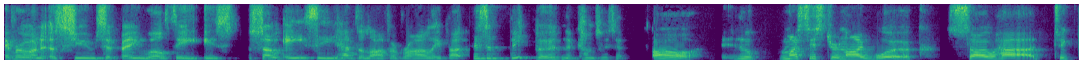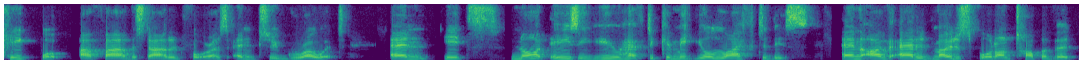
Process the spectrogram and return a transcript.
Everyone assumes that being wealthy is so easy, have the life of Riley, but there's a big burden that comes with it. Oh, look, my sister and I work so hard to keep what our father started for us and to grow it. And it's not easy. You have to commit your life to this. And I've added motorsport on top of it.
